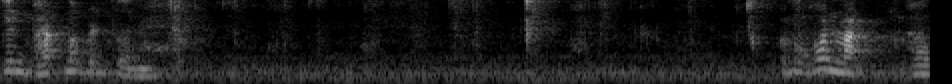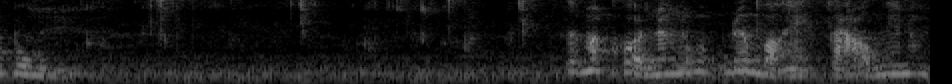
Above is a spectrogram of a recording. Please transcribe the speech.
กินพักมาเป็นส่วน บางคนหมักเขาปรุงสมัครคนนึงเรื่องบอกให้สาวแม่น้อง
